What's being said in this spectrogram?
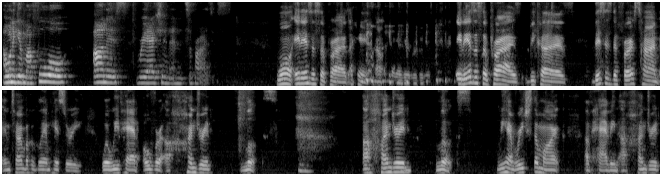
I want to give my full, honest reaction and surprises. Well, it is a surprise. I can't. I don't think I'll this. It is a surprise because this is the first time in Turnbuckle Glam history where we've had over a hundred looks. A hundred looks. We have reached the mark of having a hundred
